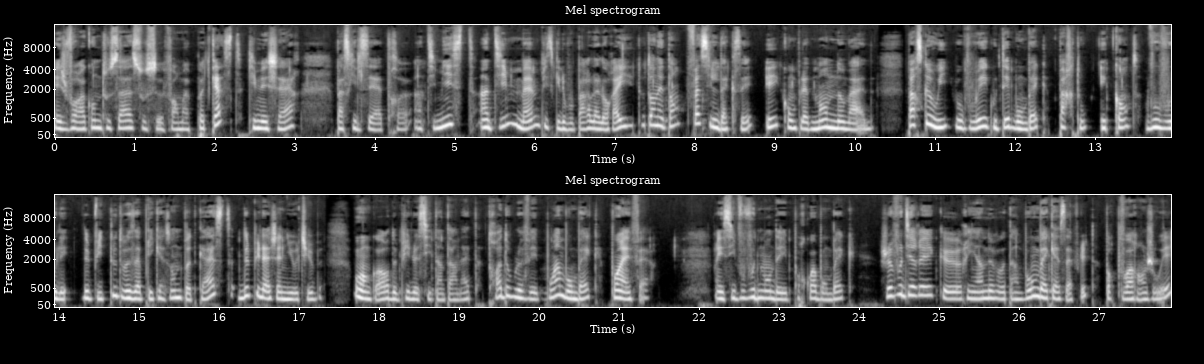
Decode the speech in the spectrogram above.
Et je vous raconte tout ça sous ce format podcast qui m'est cher, parce qu'il sait être intimiste, intime même, puisqu'il vous parle à l'oreille, tout en étant facile d'accès et complètement nomade. Parce que oui, vous pouvez écouter Bonbec partout et quand vous voulez, depuis toutes vos applications de podcast, depuis la chaîne YouTube, ou encore depuis le site internet www.bonbec.fr. Et si vous vous demandez pourquoi bon bec, je vous dirai que rien ne vaut un bon bec à sa flûte pour pouvoir en jouer.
